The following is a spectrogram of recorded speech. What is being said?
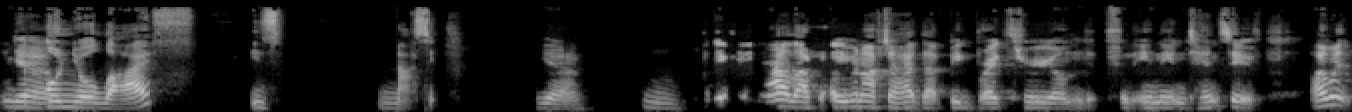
Yeah, on your life is massive. yeah. Mm. Even now, like even after I had that big breakthrough on the, for, in the intensive, I went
